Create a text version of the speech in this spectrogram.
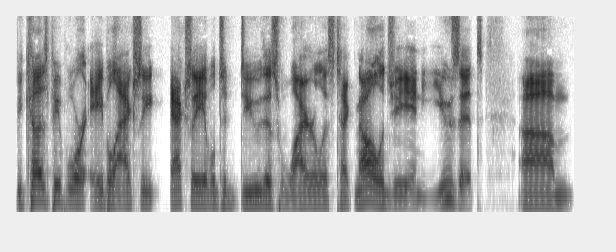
because people were able actually actually able to do this wireless technology and use it, um,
